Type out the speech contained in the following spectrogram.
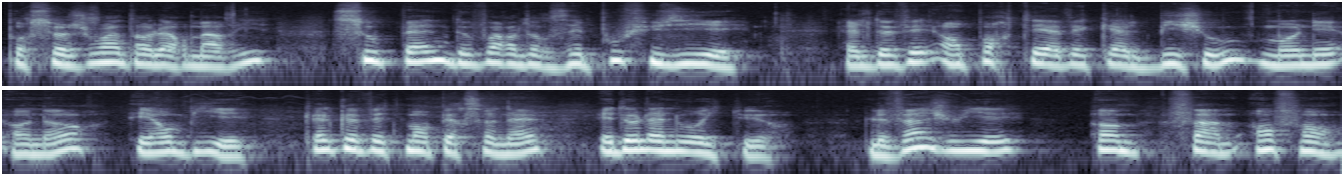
pour se joindre à leurs maris, sous peine de voir leurs époux fusillés. Elles devaient emporter avec elles bijoux, monnaie en or et en billets, quelques vêtements personnels et de la nourriture. Le 20 juillet, hommes, femmes, enfants,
